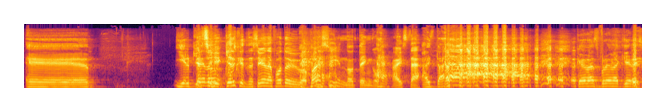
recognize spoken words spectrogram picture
Eh, y el ¿Quieres, pedo... sí, ¿Quieres que te enseñe una foto de mi papá? Sí, no tengo. Ahí está. Ahí está. ¿Qué más prueba quieres?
